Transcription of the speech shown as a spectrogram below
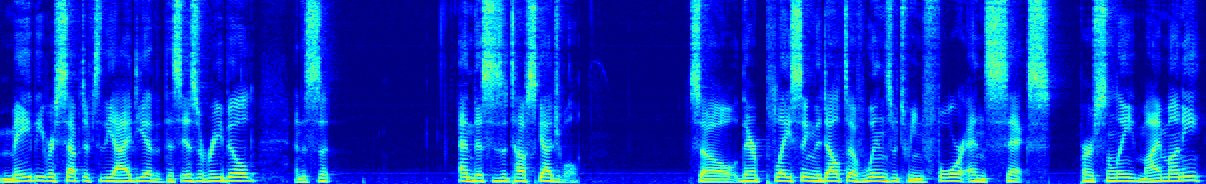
may be receptive to the idea that this is a rebuild and this is a and this is a tough schedule. So, they're placing the delta of wins between 4 and 6. Personally, my money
